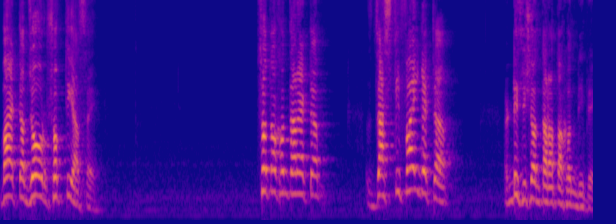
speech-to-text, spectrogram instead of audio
বা একটা জোর শক্তি আছে। সো তখন তারা একটা জাস্টিফাইড একটা ডিসিশন তারা তখন দিবে।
